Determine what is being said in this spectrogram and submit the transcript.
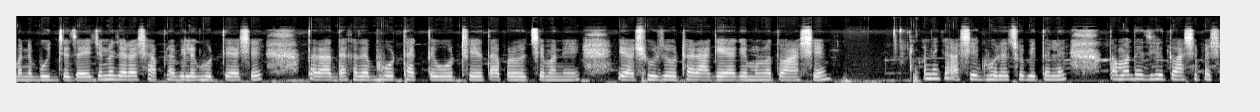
মানে বুঝে যায়। এই জন্য যারা শাপলা বিলে ঘুরতে আসে, তারা দেখা যায় ভোর থাকতে ওঠে, তারপর হচ্ছে মানে সূর্য ওঠার আগে আগে মূলত আসে। অনেকে আসে ঘুরে ছবি তোলে। তো আমাদের যেহেতু আশেপাশে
